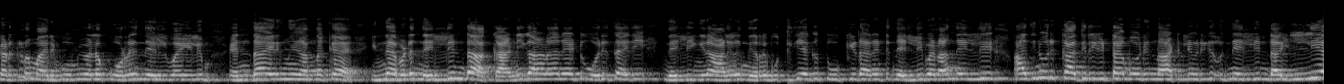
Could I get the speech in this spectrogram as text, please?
കിടക്കണ മരുഭൂമി വല്ല കുറേ നെൽവയലും എന്തായിരുന്നു അന്നൊക്കെ. ഇന്ന് എവിടെ നെല്ലുണ്ടാ? കണി കാണാനായിട്ട് ഒരു തരി നെല്ല് ഇങ്ങനെ ആളുകൾ നിറബുദ്ധിയൊക്കെ തൂക്കിയിടാനായിട്ട് നെല്ല് വേണം. ആ നെല്ല് അതിനൊരു കതിര് കിട്ടാൻ പോലും നാട്ടിൽ ഒരു നെല്ലുണ്ടാ ഇല്ല.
